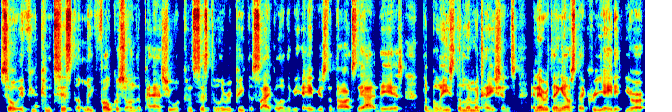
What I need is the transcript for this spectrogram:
So if you consistently focus on the past, you will consistently repeat the cycle of the behaviors, the thoughts, the ideas, the beliefs, the limitations, and everything else that created your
